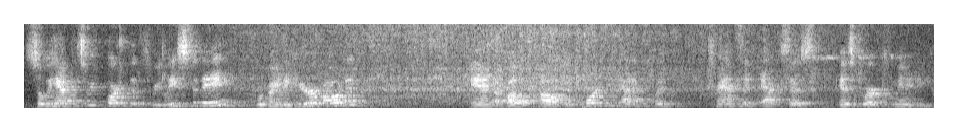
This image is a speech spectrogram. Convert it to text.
So we have this report that's released today. We're going to hear about it and about how important adequate transit access is to our community.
